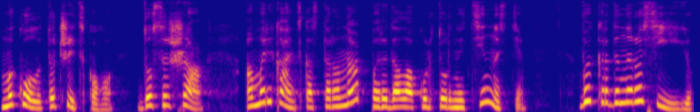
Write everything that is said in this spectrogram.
Миколи Точицького до США американська сторона передала культурні цінності, викрадені Росією,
